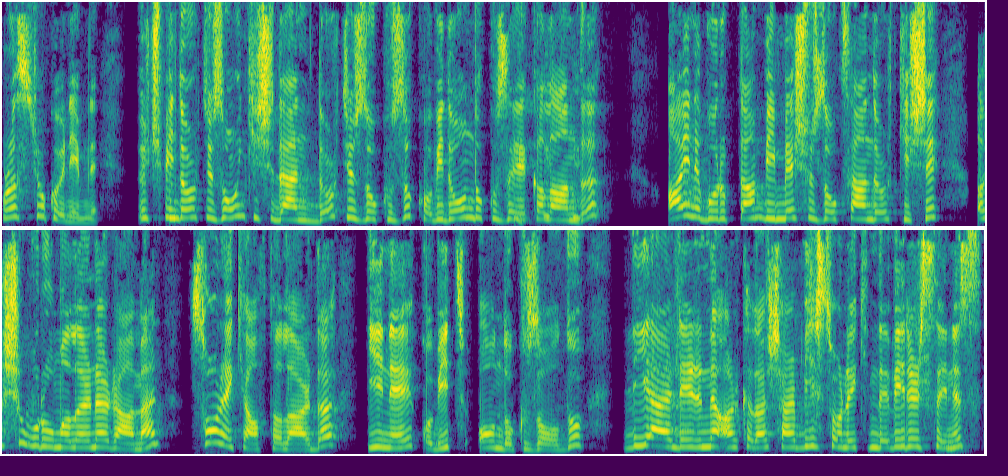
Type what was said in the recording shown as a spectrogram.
burası çok önemli. 3410 kişiden 409'u Covid-19'a yakalandı. Aynı gruptan 1594 kişi aşı vurulmalarına rağmen sonraki haftalarda yine Covid-19 oldu. Diğerlerini arkadaşlar bir sonrakinde verirseniz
